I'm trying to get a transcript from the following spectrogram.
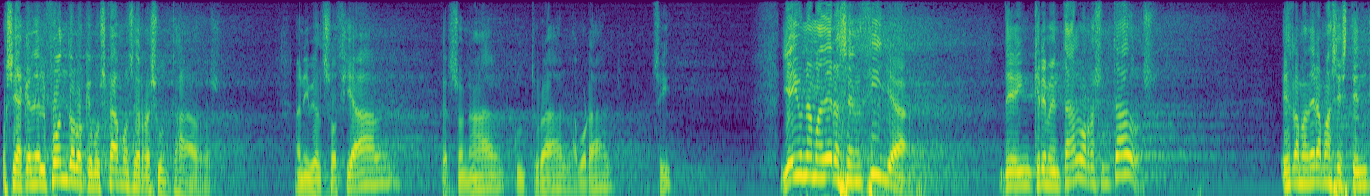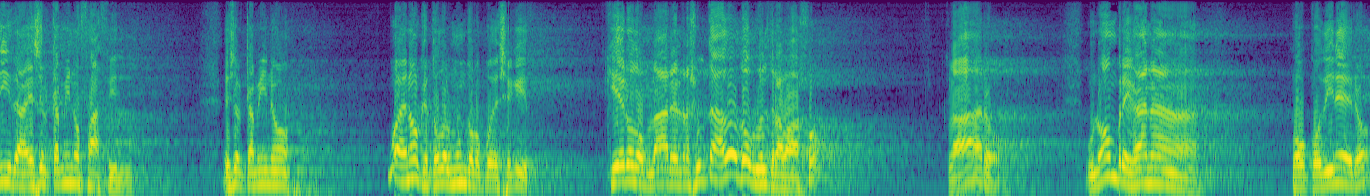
O sea que en el fondo lo que buscamos es resultados. A nivel social, personal, cultural, laboral, ¿sí? Y hay una manera sencilla de incrementar los resultados. Es la manera más extendida, es el camino fácil. Es el camino, bueno, que todo el mundo lo puede seguir. Quiero doblar el resultado, doblo el trabajo. Claro, un hombre gana poco dinero,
